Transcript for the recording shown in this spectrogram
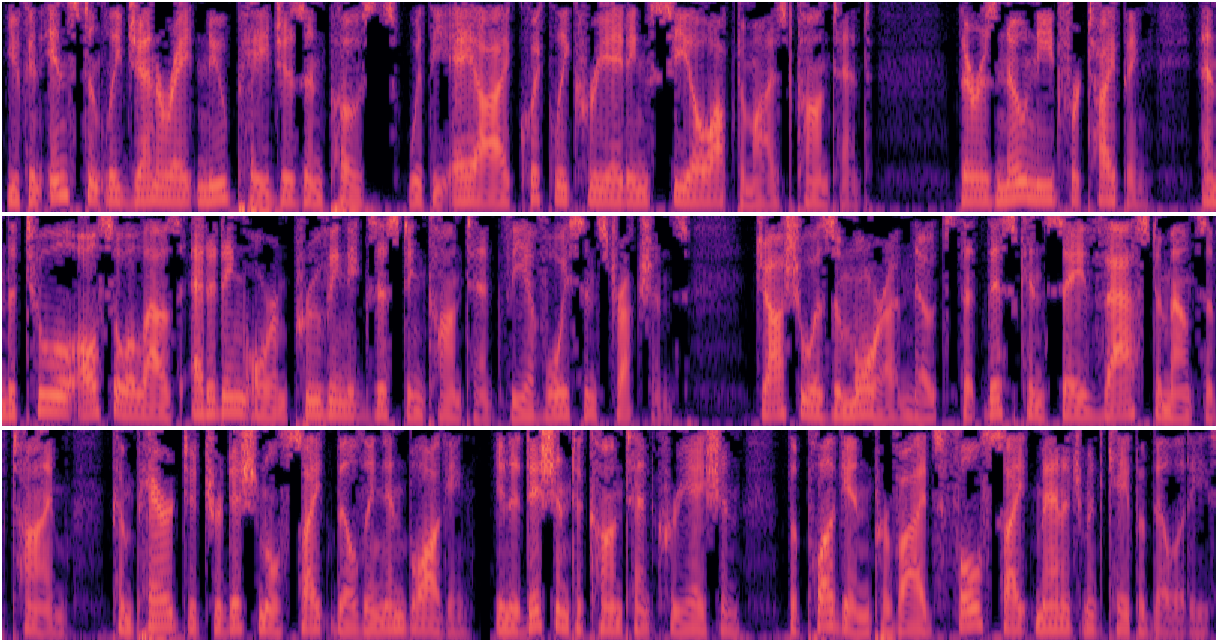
You can instantly generate new pages and posts with the AI quickly creating SEO optimized content. There is no need for typing, and the tool also allows editing or improving existing content via voice instructions. Joshua Zamora notes that this can save vast amounts of time compared to traditional site building and blogging. In addition to content creation, the plugin provides full site management capabilities.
